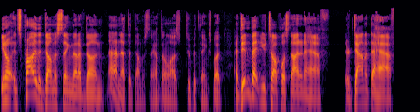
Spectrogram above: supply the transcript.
You know, it's probably the dumbest thing that I've done. Eh, not the dumbest thing. I've done a lot of stupid things, but I didn't bet Utah plus nine and a half. They're down at the half,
